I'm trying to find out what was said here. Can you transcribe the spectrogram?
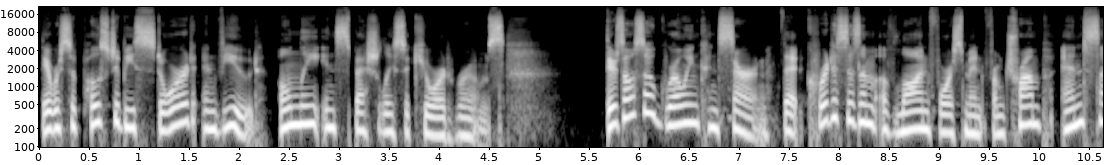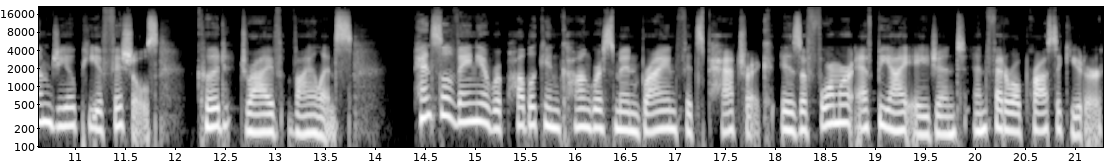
they were supposed to be stored and viewed only in specially secured rooms. There's also growing concern that criticism of law enforcement from Trump and some GOP officials could drive violence. Pennsylvania Republican Congressman Brian Fitzpatrick is a former FBI agent and federal prosecutor.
